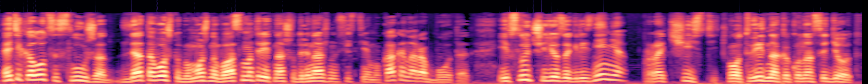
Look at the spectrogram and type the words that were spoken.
Эти колодцы служат для того, чтобы можно было осмотреть нашу дренажную систему, как она работает, и в случае ее загрязнения прочистить. Вот видно, как у нас идет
